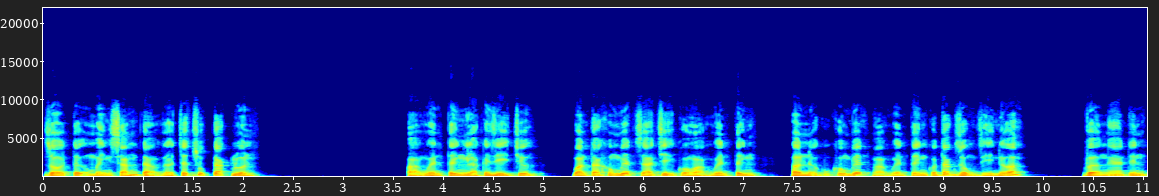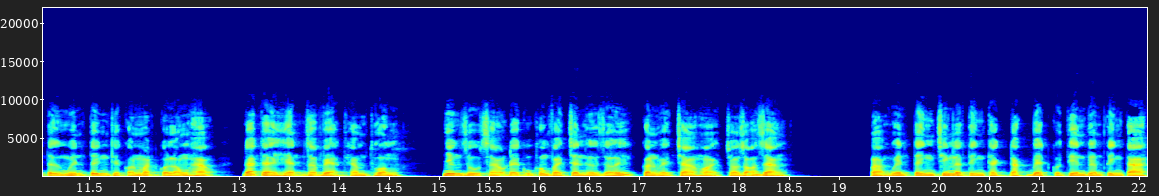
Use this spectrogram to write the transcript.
rồi tự mình sáng tạo ra chất xúc tác luôn. Hỏa nguyên tinh là cái gì chứ? Bọn ta không biết giá trị của hỏa nguyên tinh, hơn nữa cũng không biết hỏa nguyên tinh có tác dụng gì nữa. Vừa nghe đến từ nguyên tinh thì con mắt của Long Hạo đã thể hiện ra vẻ thèm thuồng, nhưng dù sao đây cũng không phải chân hư giới, cần phải tra hỏi cho rõ ràng. Hỏa nguyên tinh chính là tinh thạch đặc biệt của thiên viêm tinh ta,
